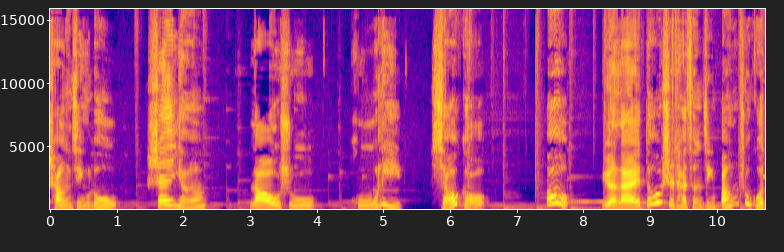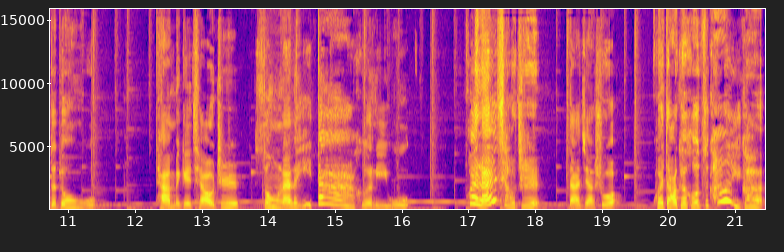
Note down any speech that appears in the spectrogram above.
长颈鹿、山羊、老鼠、狐狸、小狗。哦，原来都是他曾经帮助过的动物。他们给乔治送来了一大盒礼物。快来，乔治！大家说：“快打开盒子看一看。”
